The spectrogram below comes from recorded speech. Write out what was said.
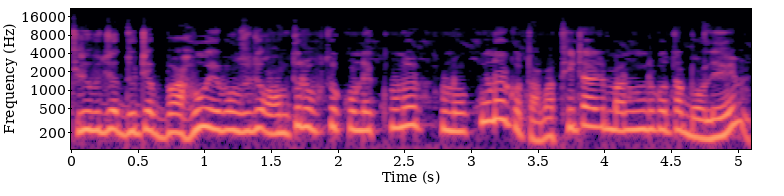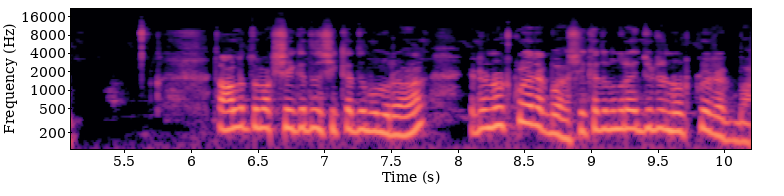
ত্রিভুজের দুইটা বাহু এবং যদি অন্তর্ভুক্ত কোণে কোণের, কোনো কোণের কথা বা থিটার মানের কথা বলে, তাহলে তোমাকে সেক্ষেত্রে শিক্ষার্থী বন্ধুরা, এটা নোট করে রাখবা। শিক্ষার্থী বন্ধুরা, এই দুটো নোট করে রাখবা।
